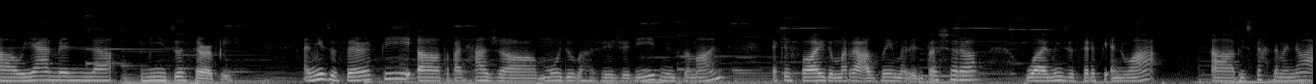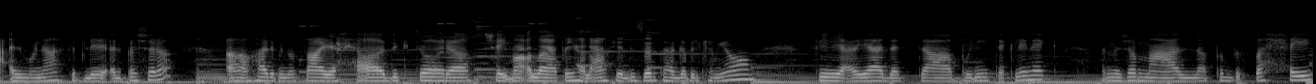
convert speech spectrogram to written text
أو يعمل ميزوثيرابي. الميزوثيرابي آه طبعا حاجة مو دوبها شيء جديد من زمان. لكن فوائده مرة عظيمة للبشرة والميزوثيرابي أنواع آه بيستخدم النوع المناسب للبشرة. آه هذه من نصايح آه، دكتورة شيماء الله يعطيها العافية اللي زرتها قبل كم يوم في عيادة Bonita Clinic المجمع الطب الصحي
